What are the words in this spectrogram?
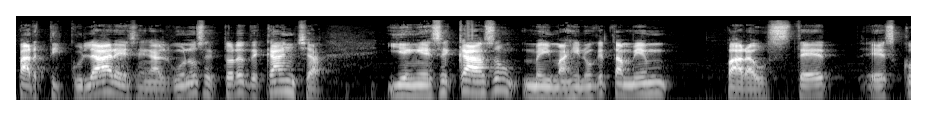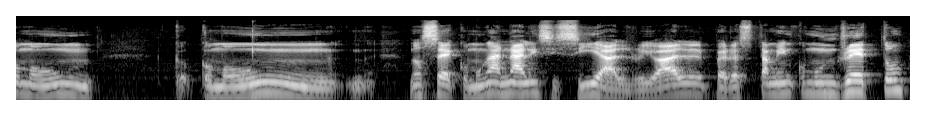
particulares en algunos sectores de cancha. Y en ese caso, me imagino que también para usted es como un, como un, no sé, como un análisis, sí, al rival, pero es también como un reto.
